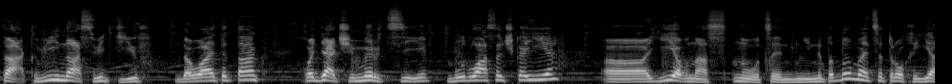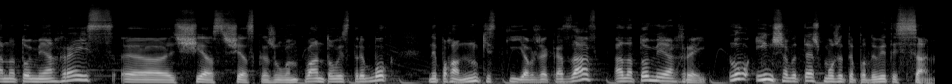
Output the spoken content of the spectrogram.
Так, війна світів. Давайте так. Ходячі мерці, будь ласочка, є. Е, є в нас, ну це мені не подобається трохи. Є Анатомія Грейс. Е, ще, ще скажу вам квантовий стрибок. Непогано. Ну, кістки я вже казав. Анатомія Грей. Ну, інше ви теж можете подивитись самі.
